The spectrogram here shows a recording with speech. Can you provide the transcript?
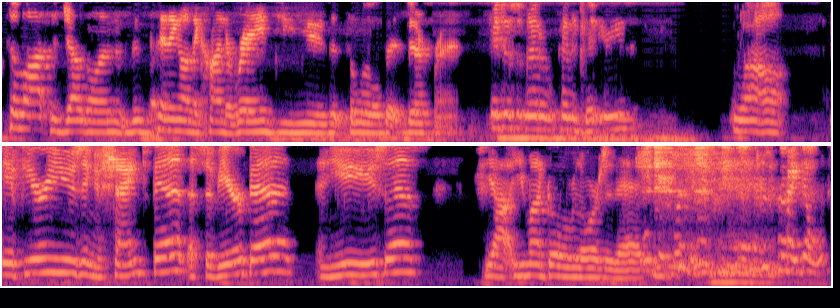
It's a lot to juggle, and depending on the kind of reins you use, it's a little bit different. It doesn't matter what kind of bit you're using. Well, if you're using a shanked bit, a severe bit, and you use this, yeah, you might go over the horse's head. I don't.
